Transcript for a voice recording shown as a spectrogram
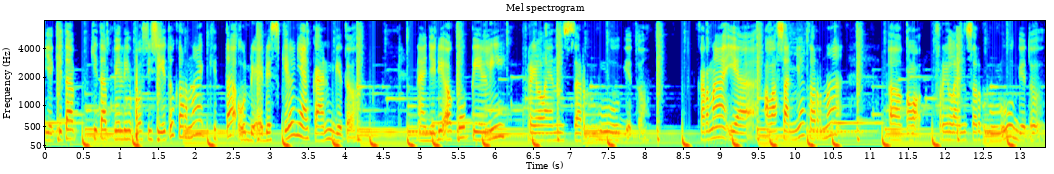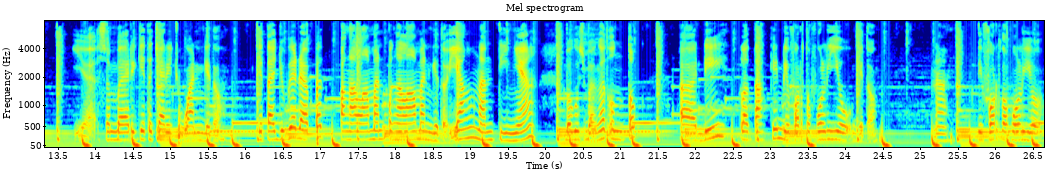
ya kita kita pilih posisi itu karena kita udah ada skillnya kan gitu. Nah jadi aku pilih freelancer dulu gitu. Karena ya alasannya karena uh, kalau freelancer dulu gitu ya sembari kita cari cuan gitu kita juga dapat pengalaman-pengalaman gitu yang nantinya bagus banget untuk uh, diletakin di portofolio gitu. Nah di portofolio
